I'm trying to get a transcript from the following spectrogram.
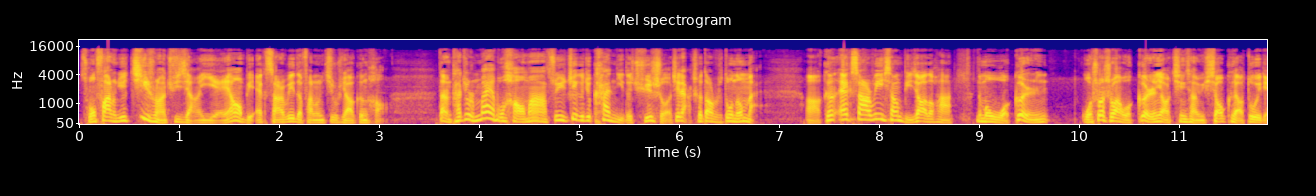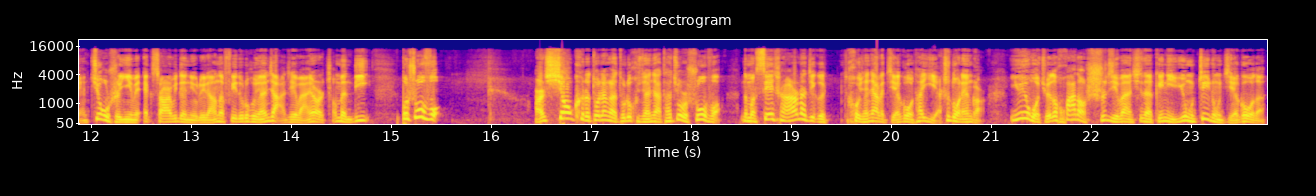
从发动机技术上去讲，也要比 XRV 的发动机技术要更好。但是它就是卖不好嘛，所以这个就看你的取舍。这俩车倒是都能买，啊，跟 XRV 相比较的话，那么我个人，我说实话，我个人要倾向于逍客要多一点，就是因为 XRV 的扭力梁的非独立后悬架这玩意儿成本低，不舒服，而逍客的多连杆独立后悬架它就是舒服。那么 CHR 的这个后悬架的结构它也是多连杆，因为我觉得花到十几万，现在给你用这种结构的。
